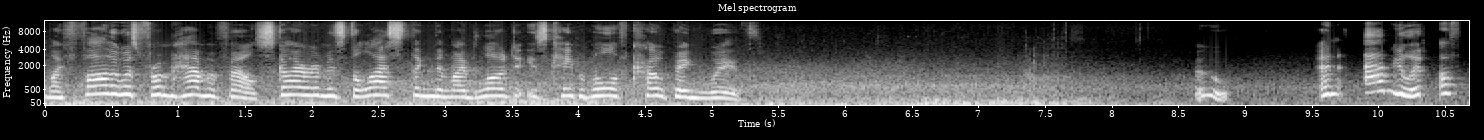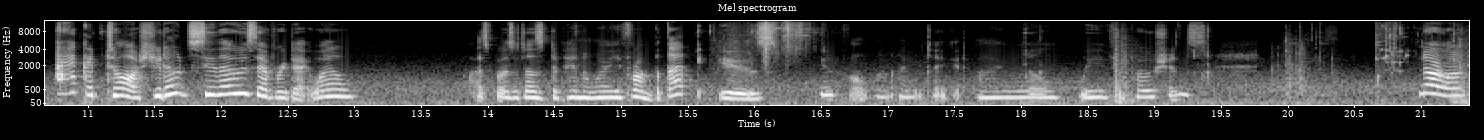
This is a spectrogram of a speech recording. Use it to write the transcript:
my father was from Hammerfell. Skyrim is the last thing that my blood is capable of coping with. Ooh. An amulet of Akatosh! You don't see those every day. Well, I suppose it does depend on where you're from, but that is beautiful, and I will take it. I will leave the potions. No, I won't.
